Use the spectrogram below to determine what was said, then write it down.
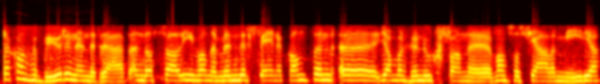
Dat kan gebeuren, inderdaad. En dat is wel een van de minder fijne kanten, uh, jammer genoeg, van, uh, van sociale media.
